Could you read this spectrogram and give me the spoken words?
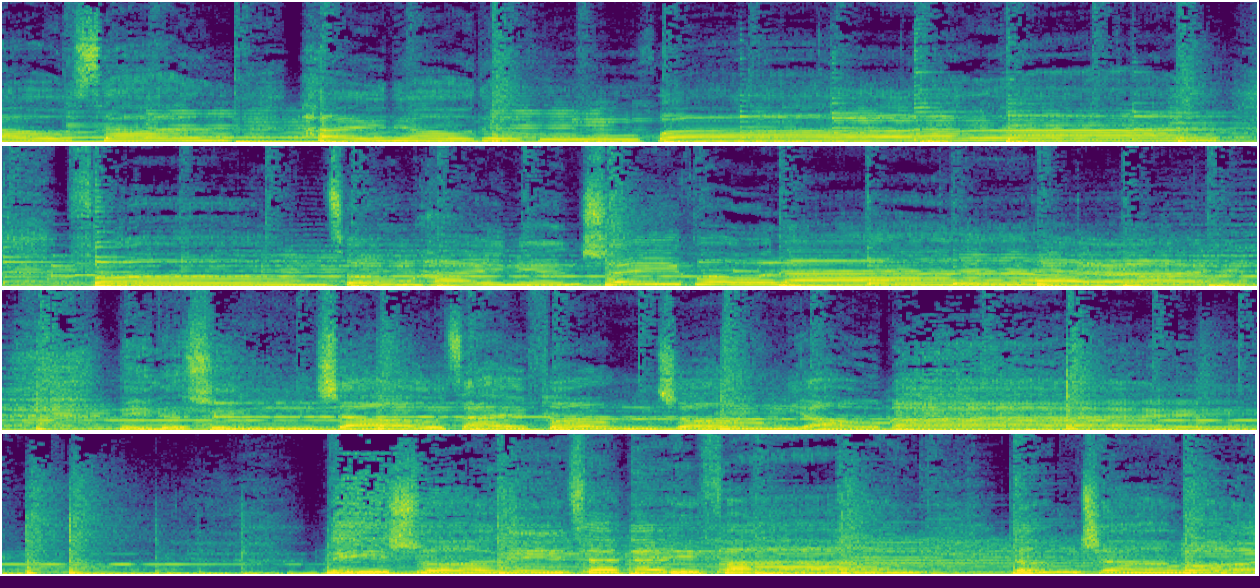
飘散海鸟的呼唤。风从海面吹过来，你的裙角在风中摇摆。你说你在北方等着我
